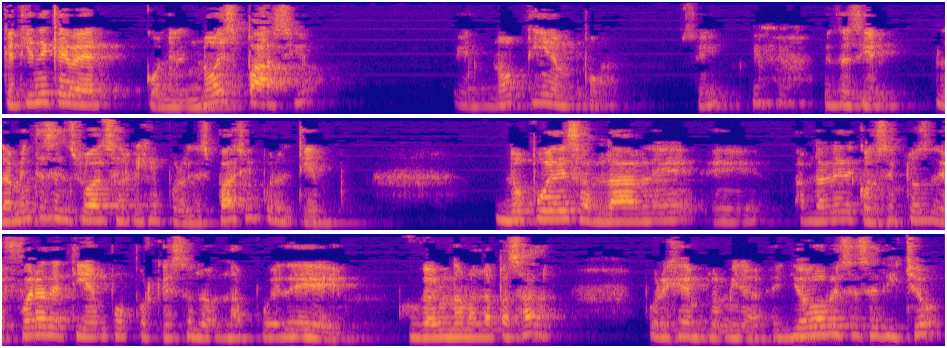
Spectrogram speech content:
que tiene que ver con el no espacio, el no tiempo, ¿sí? Es decir, la mente sensual se rige por el espacio y por el tiempo. No puedes hablarle, eh, hablarle de conceptos de fuera de tiempo porque eso la puede jugar una mala pasada. Por ejemplo, mira, yo a veces he dicho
